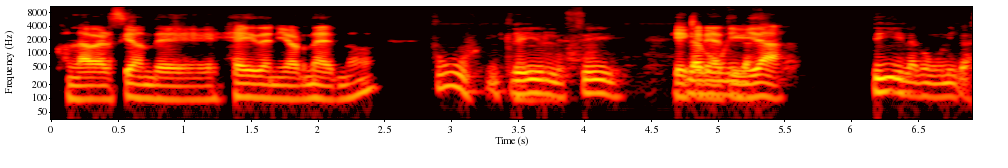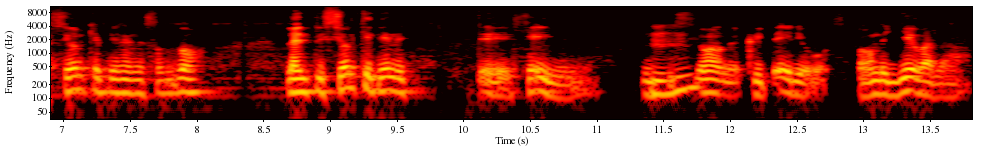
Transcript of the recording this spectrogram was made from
con la versión de Hayden y Ornette, ¿no? Uh, increíble, sí. Qué creatividad. Sí, la comunicación que tienen esos dos, la intuición que tiene eh, Hayden, intuición, el criterio, a dónde lleva la,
